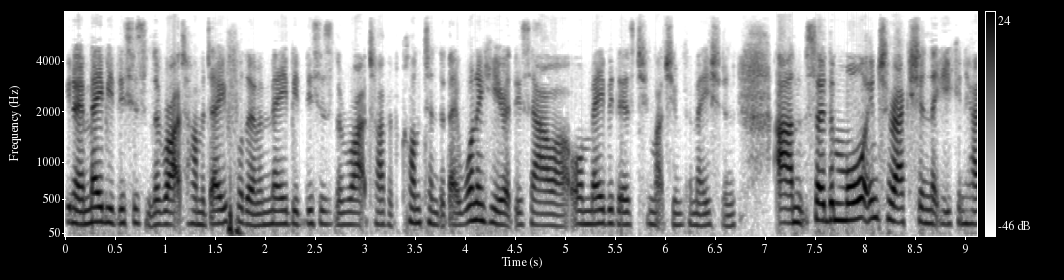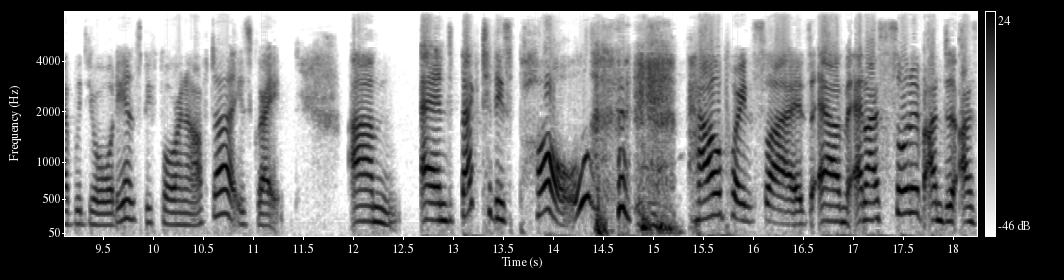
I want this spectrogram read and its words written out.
you know, maybe this isn't the right time of day for them and maybe this isn't the right type of content that they want to hear at this hour or maybe there's too much information. Um, so the more interaction that you can have with your audience before and after is great. Um, and back to this poll, PowerPoint slides, um, and I sort of under, I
